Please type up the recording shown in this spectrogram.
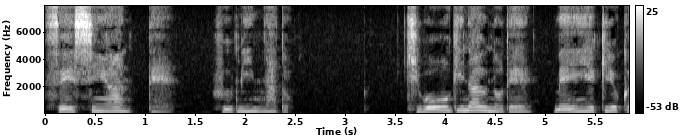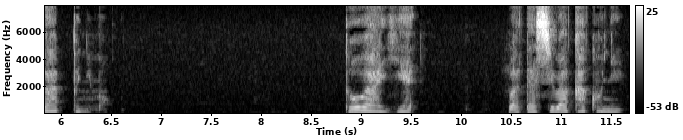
精神安定、不眠など、気を補うので免疫力アップにも。とはいえ、私は過去に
